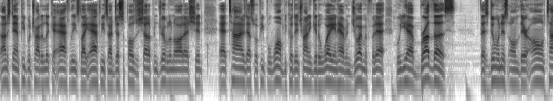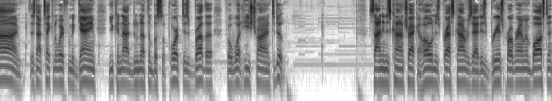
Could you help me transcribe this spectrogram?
I understand people try to look at athletes like athletes are just supposed to shut up and dribble and all that shit. At times, that's what people want because they're trying to get away and have enjoyment for that. But when you have brothers that's doing this on their own time, that's not taken away from the game, you cannot do nothing but support this brother for what he's trying to do. Signing his contract and holding his press conference at his bridge program in Boston,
